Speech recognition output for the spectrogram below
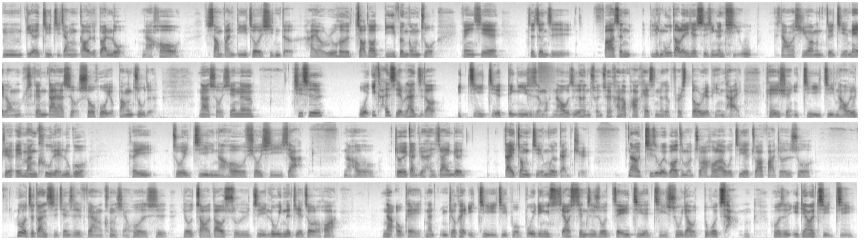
嗯，第二季即将告一个段落，然后上班第一周的心得，还有如何找到第一份工作，跟一些这阵子发生领悟到的一些事情跟体悟。然后希望这节内容跟大家是有收获、有帮助的。那首先呢，其实我一开始也不太知道。一季一季的定义是什么？然后我只是很纯粹看到 podcast 那个 First Story 的平台可以选一季一季，然后我就觉得诶蛮酷的。如果可以做一季，然后休息一下，然后就会感觉很像一个带状节目的感觉。那其实我也不知道怎么抓。后来我自己的抓法就是说，如果这段时间是非常空闲，或者是有找到属于自己录音的节奏的话。那 OK，那你就可以一季一季播，不一定要限制说这一季的集数要多长，或者是一定要几集。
